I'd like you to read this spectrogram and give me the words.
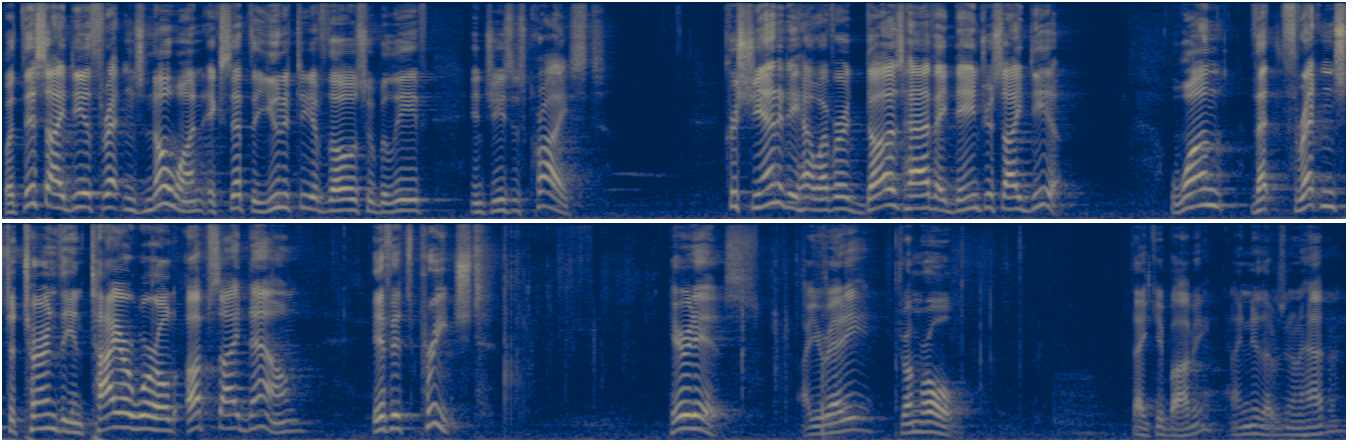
but this idea threatens no one except the unity of those who believe in Jesus Christ. Christianity, however, does have a dangerous idea one that threatens to turn the entire world upside down if it's preached. Here it is. Are you ready? Drum roll. Thank you, Bobby. I knew that was going to happen.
